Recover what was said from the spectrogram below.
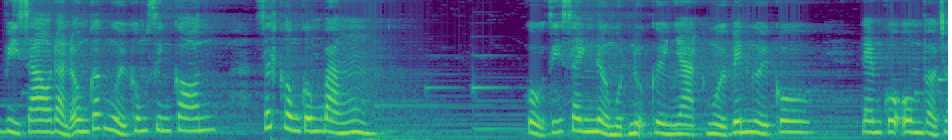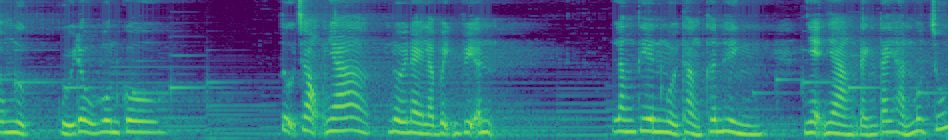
Vì sao đàn ông các người không sinh con? Rất không công bằng. Cổ dĩ xanh nở một nụ cười nhạt ngồi bên người cô, đem cô ôm vào trong ngực, cúi đầu hôn cô. Tự trọng nha, nơi này là bệnh viện. Lăng thiên ngồi thẳng thân hình, nhẹ nhàng đánh tay hắn một chút.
